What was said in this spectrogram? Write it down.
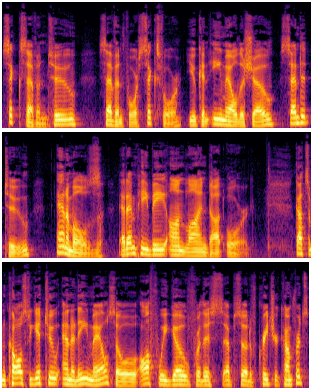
672 7464. You can email the show, send it to animals at mpbonline.org. Got some calls to get to and an email, so off we go for this episode of Creature Comforts.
